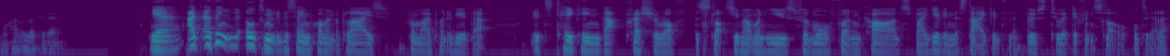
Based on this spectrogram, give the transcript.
we'll have a look at it. Yeah, I, I think ultimately the same comment applies from my point of view that it's taking that pressure off the slots you might want to use for more fun cards by giving the static intellect boost to a different slot altogether.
